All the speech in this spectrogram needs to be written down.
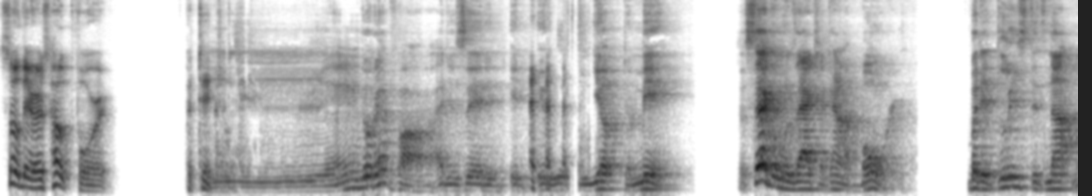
So there is hope for it, potentially. Mm, I ain't go that far. I just said it, it, it went from yuck to meh. The second one's actually kind of boring, but at least it's not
